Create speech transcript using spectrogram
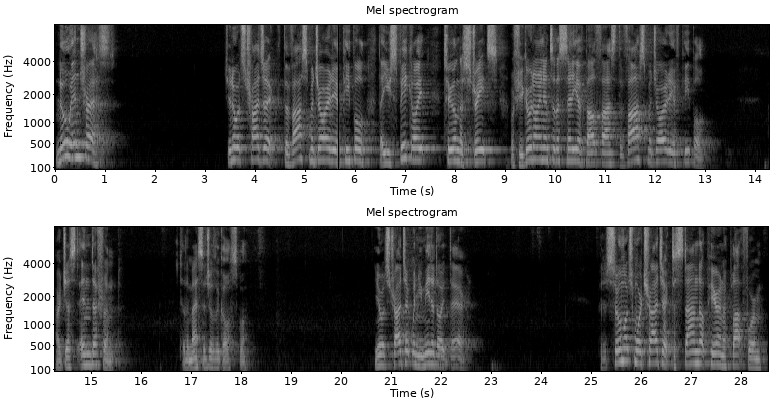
no interest. Do you know what's tragic? The vast majority of people that you speak out to on the streets, or if you go down into the city of Belfast, the vast majority of people are just indifferent to the message of the gospel. You know, it's tragic when you meet it out there. But it's so much more tragic to stand up here on a platform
